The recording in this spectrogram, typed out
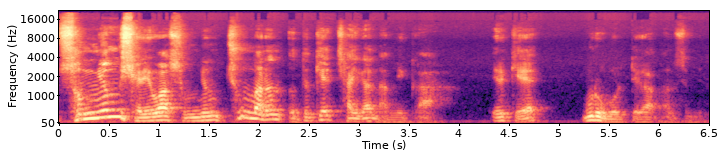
성령 세례와 성령 충만은 어떻게 차이가 납니까? 이렇게 물어볼 때가 많습니다.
